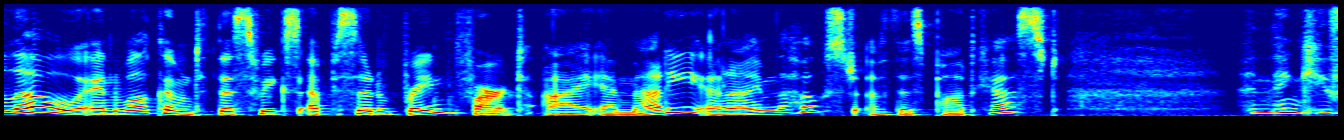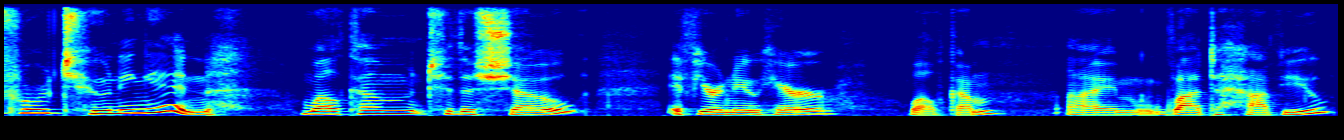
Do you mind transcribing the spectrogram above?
Hello, and welcome to this week's episode of Brain Fart. I am Maddi, and I'm the host of this podcast. And thank you for tuning in. Welcome to the show. If you're new here, welcome. I'm glad to have you.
